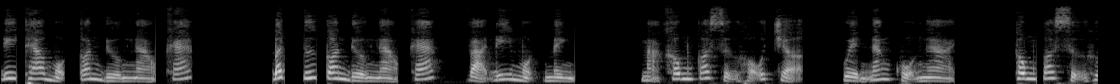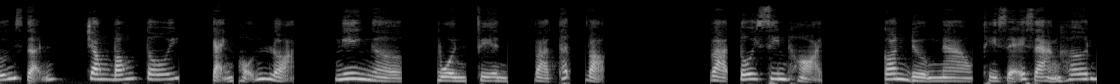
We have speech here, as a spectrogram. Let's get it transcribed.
đi theo một con đường nào khác, bất cứ con đường nào khác và đi một mình mà không có sự hỗ trợ, quyền năng của Ngài, không có sự hướng dẫn trong bóng tối, cảnh hỗn loạn, nghi ngờ, buồn phiền và thất vọng. Và tôi xin hỏi, con đường nào thì dễ dàng hơn?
